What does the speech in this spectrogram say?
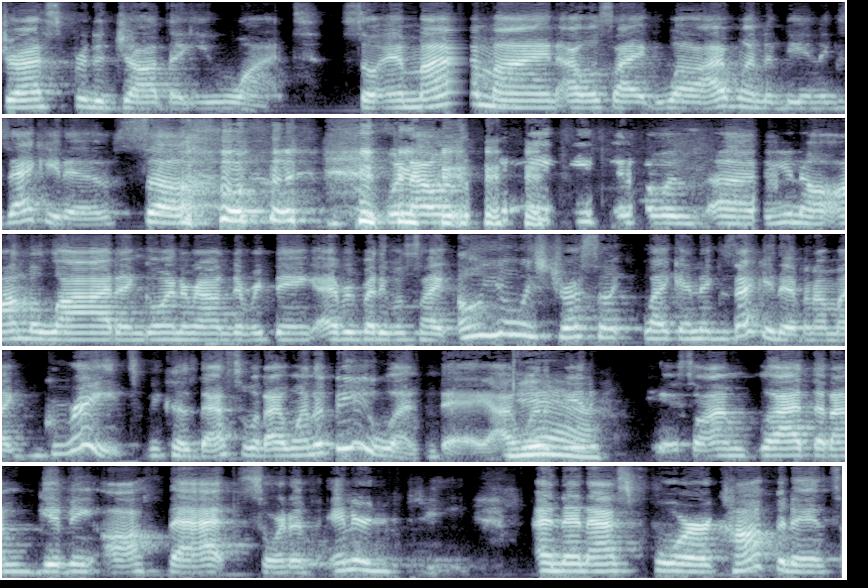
dress for the job that you want. So in my mind, I was like, well, I want to be an executive. So when I was and I was, uh, you know, on the lot and going around everything, everybody was like, oh, you always dress like, like an executive. And I'm like, great, because that's what I want to be one day. I want to yeah. be so I'm glad that I'm giving off that sort of energy. And then as for confidence,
